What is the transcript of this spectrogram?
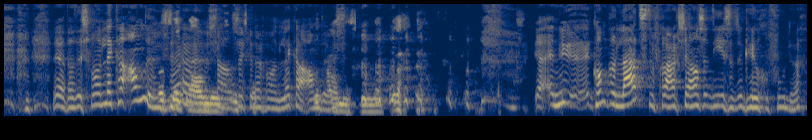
Ja, dat is gewoon lekker anders. Dat is hè, lekker anders. Zeg dan gewoon lekker anders. Anders. Ja, en nu eh, komt de laatste vraag, Charles, en die is natuurlijk heel gevoelig.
